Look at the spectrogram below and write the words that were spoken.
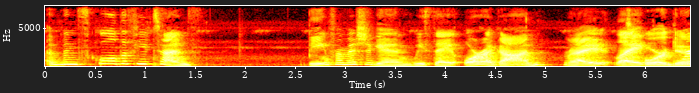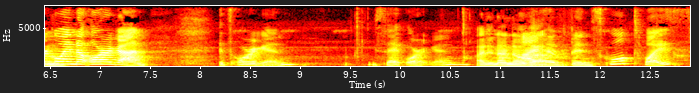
I've been schooled a few times. Being from Michigan, we say Oregon, right? Like Oregon. We're going to Oregon. It's Oregon. You say Oregon. I did not know I have been schooled twice,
